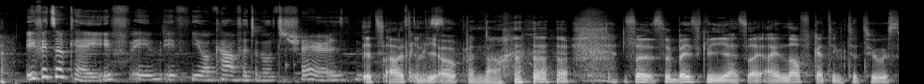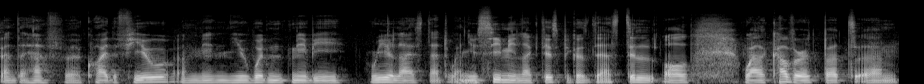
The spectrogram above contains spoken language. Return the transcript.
If it's okay, if, if, if you're comfortable to share. It's out in the open now. so so basically, yes, I, I love getting tattoos, and I have uh, quite a few. I mean, you wouldn't maybe realize that when you see me like this because they're still all well covered, but. Um,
